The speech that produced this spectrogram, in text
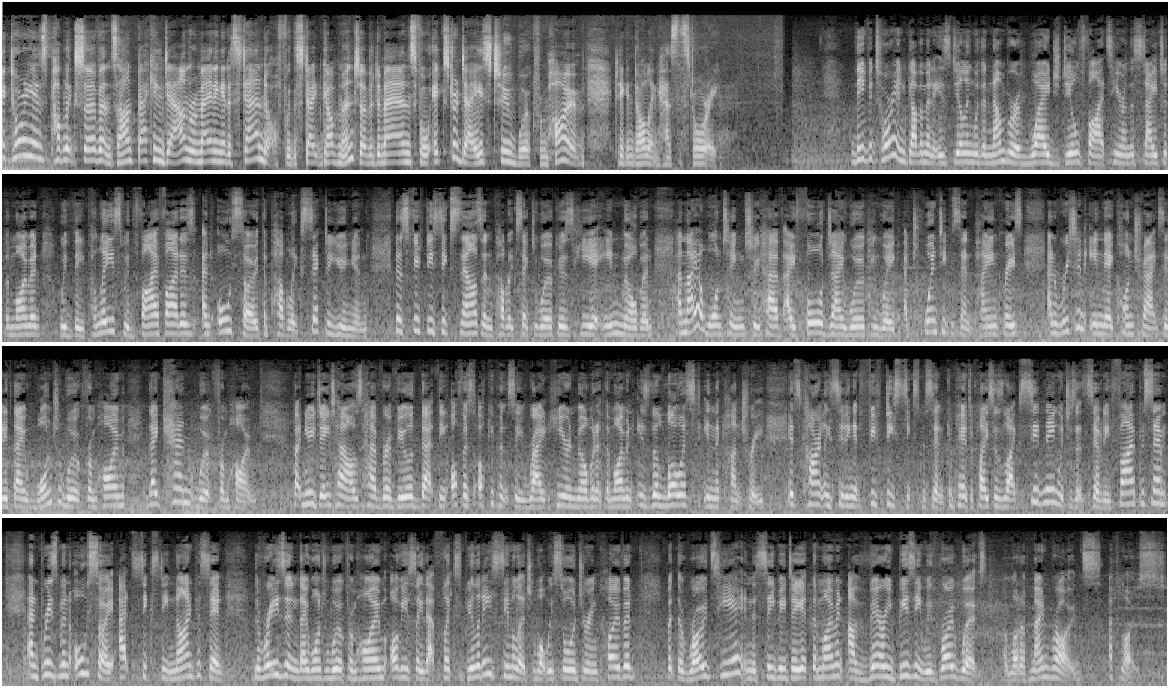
Victoria's public servants aren't backing down, remaining at a standoff with the state government over demands for extra days to work from home. Tegan Doling has the story. The Victorian government is dealing with a number of wage deal fights here in the state at the moment with the police, with firefighters, and also the public sector union. There's 56,000 public sector workers here in Melbourne, and they are wanting to have a four day working week, a 20% pay increase, and written in their contracts that if they want to work from home, they can work from home. But new details have revealed that the office occupancy rate here in Melbourne at the moment is the lowest in the country. It's currently sitting at 56% compared to places like Sydney, which is at 75%, and Brisbane also at 69%. The reason they want to work from home, obviously, that flexibility, similar to what we saw during COVID. But the roads here in the CBD at the moment are very busy with roadworks. A lot of main roads are closed.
